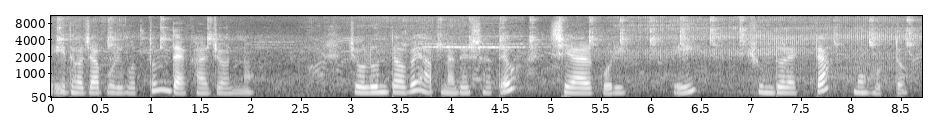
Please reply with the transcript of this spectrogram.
এই ধ্বজা পরিবর্তন দেখার জন্য। চলুন তবে আপনাদের সাথেও শেয়ার করি এই সুন্দর একটা মুহূর্ত।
